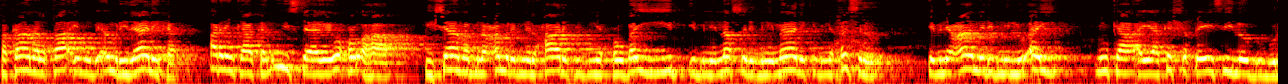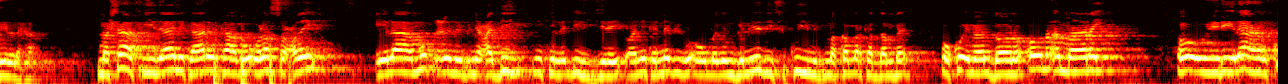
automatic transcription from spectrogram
Fa kaana alqaa'imu biamri dalika arrinkaa kan u istaagay wuxuu ahaa hishaama bni camr bni alxaarif ibni xubayib ibni nasr ibni malik ibni xisn ibni caamir ibni lu'ay ninkaa ayaa ka shaqeeyey sidii loo burburin lahaa. Mashaa fii daalika arrinkaabuu ula socday ilaa mucim ibni cadiy ninkii la dhihi jiray waa ninka nebigu uu magangelyadiisa ku yimid maka marka dambe uu ku imaan doono ouna ammaanay oo uu yidhi ilaahan ku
